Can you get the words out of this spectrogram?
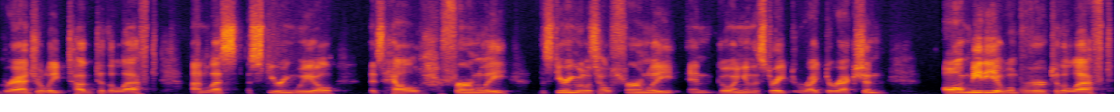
gradually tug to the left unless a steering wheel is held firmly the steering wheel is held firmly and going in the straight right direction. All media will revert to the left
